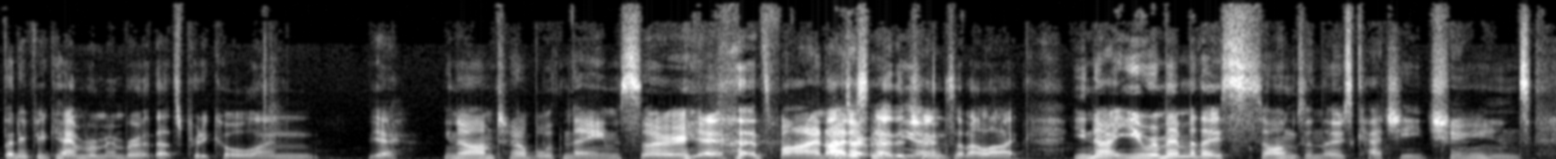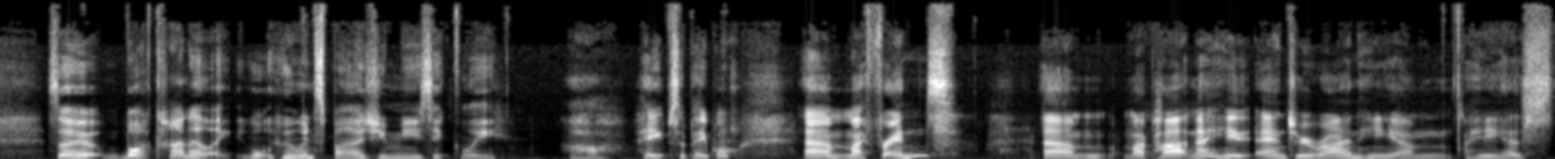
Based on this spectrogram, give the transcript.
But if you can remember it, that's pretty cool. And yeah, You know, I'm terrible with names, so Yeah. that's fine. I, just know the tunes that I like. You know, you remember those songs and those catchy tunes. So, what kind of like who inspires you musically? Oh, heaps of people. Um, my friends, um, my partner, he, Andrew Ryan. He um, he has,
